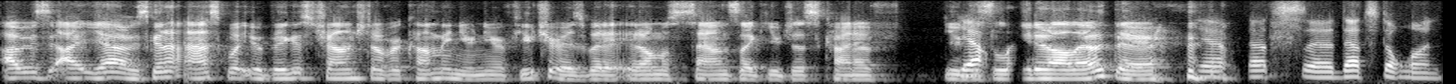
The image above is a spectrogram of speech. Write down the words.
I was, I, yeah, I was gonna ask what your biggest challenge to overcome in your near future is, but it, it almost sounds like you just kind of you yeah. just laid it all out there. yeah, that's uh, that's the one.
